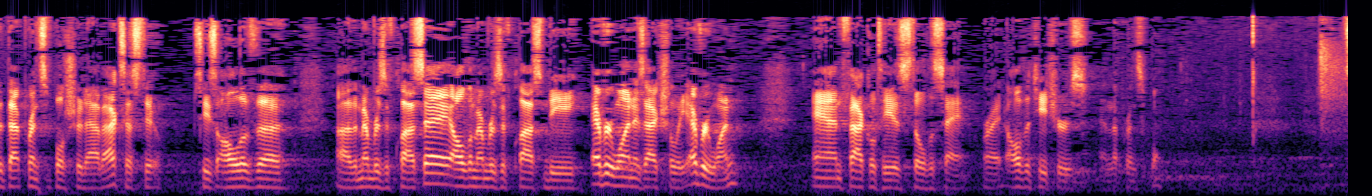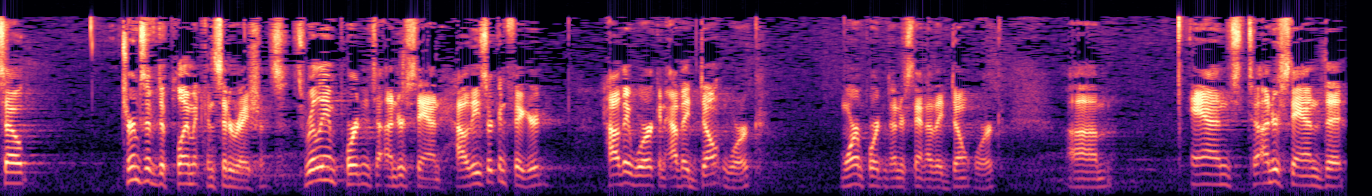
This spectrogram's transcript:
that that principal should have access to. Sees all of the, uh, the members of Class A, all the members of Class B. Everyone is actually everyone, and faculty is still the same, right? All the teachers and the principal. So, in terms of deployment considerations, it's really important to understand how these are configured, how they work, and how they don't work. More important to understand how they don't work. Um, and to understand that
